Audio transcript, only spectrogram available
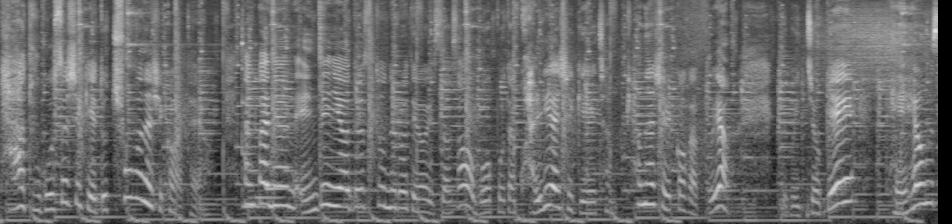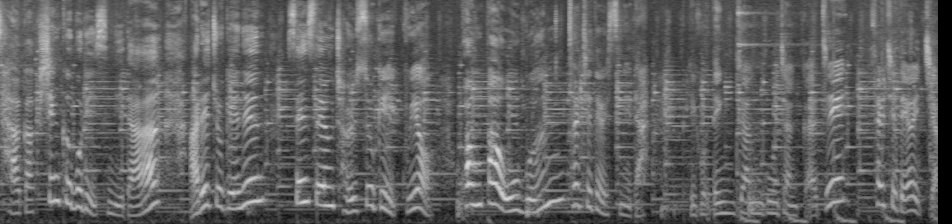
다 두고 쓰시기에도 충분하실 것 같아요. 상판은 엔지니어드 스톤으로 되어 있어서 무엇보다 관리하시기에 참 편하실 것 같고요. 그리고 이쪽에 대형 사각 싱크볼이 있습니다. 아래쪽에는 센서형 절수기 있고요. 황파 오븐 설치되어 있습니다. 그리고 냉장고장까지 설치되어 있죠.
